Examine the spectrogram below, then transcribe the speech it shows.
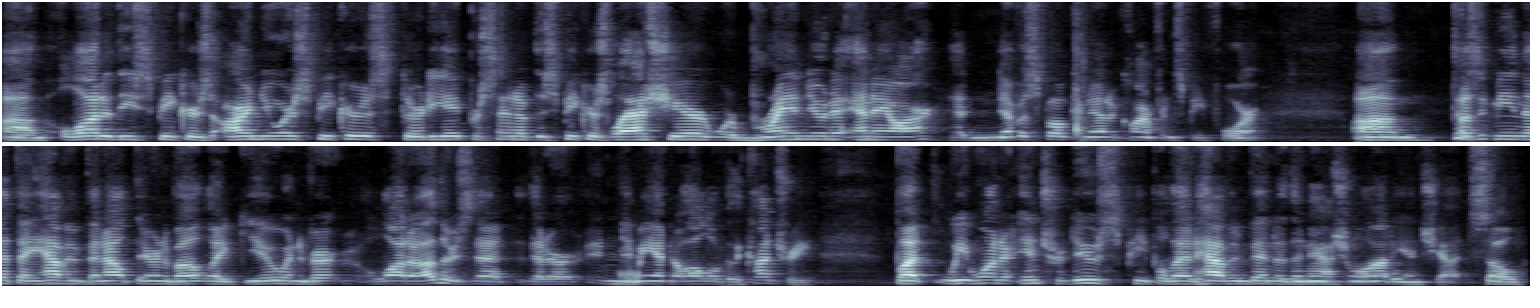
um, a lot of these speakers are newer speakers. 38% of the speakers last year were brand new to NAR, had never spoken at a conference before. Um, doesn't mean that they haven't been out there and about like you and a lot of others that, that are in demand all over the country. But we want to introduce people that haven't been to the national audience yet. So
